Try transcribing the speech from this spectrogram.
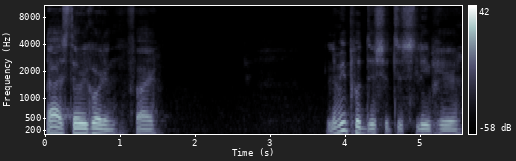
Ah, it's still recording. Fire. Let me put this shit to sleep here.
